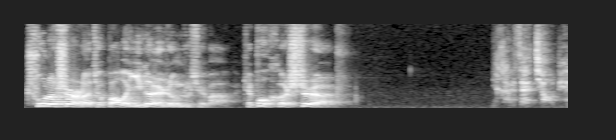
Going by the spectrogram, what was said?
出了事儿了就把我一个人扔出去吧？这不合适。你还在狡辩？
